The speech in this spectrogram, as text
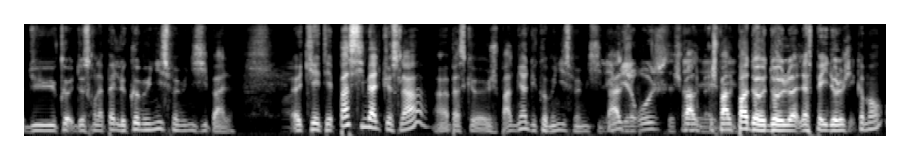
du de ce qu'on appelle le communisme municipal, euh, qui était pas si mal que cela, hein, parce que je parle bien du communisme les municipal. villes rouges, c'est Je ça parle les- je parle les- pas de, de l'aspect idéologique. Comment?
